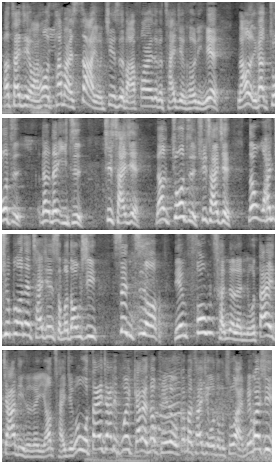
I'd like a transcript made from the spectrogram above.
然后裁剪完后，他们还煞有介事把它放在这个裁剪盒里面。然后你看桌子，那那椅子去采检，然后桌子去裁剪，然后完全不知道在裁剪什么东西。甚至哦，连封城的人，我待在家里的人也要裁剪。我待在家里不会感染到别人，我干嘛裁剪？我怎么出来？没关系，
